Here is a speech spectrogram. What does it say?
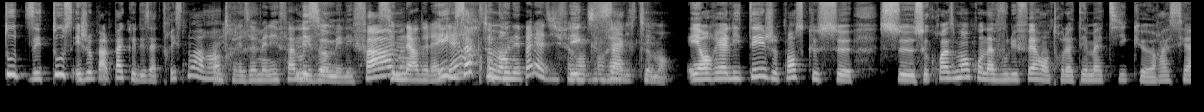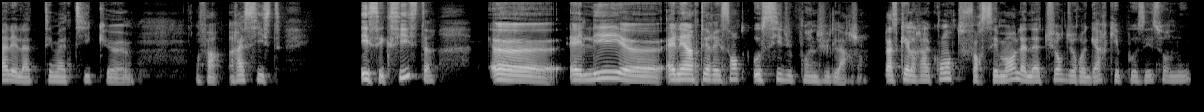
toutes et tous, et je ne parle pas que des actrices noires. Hein. Entre les hommes et les femmes. Les hommes et les femmes. C'est le nerf de la guerre. Exactement. On ne connaît pas la différence Exactement. et en réalité, je pense que ce, ce, ce croisement qu'on a voulu faire entre la thématique euh, raciale et la thématique, euh, enfin, raciste et sexiste, euh, elle, est, elle est intéressante aussi du point de vue de l'argent. Parce qu'elle raconte forcément la nature du regard qui est posé sur nous,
